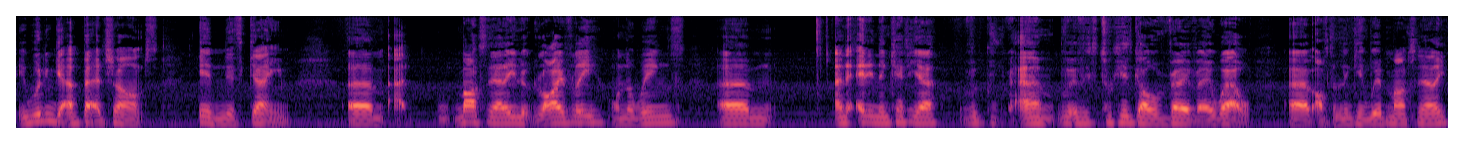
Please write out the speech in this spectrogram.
he wouldn't get a better chance in this game. Um, Martinelli looked lively on the wings, um, and Eddie Nketiah um, took his goal very, very well uh, after linking with Martinelli.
